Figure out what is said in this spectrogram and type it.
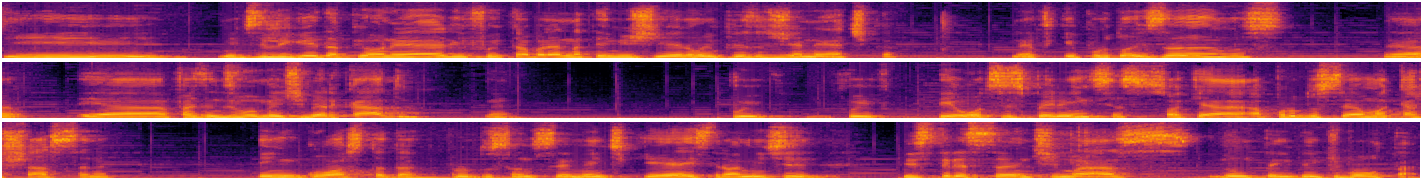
E me desliguei da Pioneer e fui trabalhar na TMG, numa empresa de genética. Né? Fiquei por dois anos, né? é, fazendo desenvolvimento de mercado, né? Fui, fui ter outras experiências, só que a, a, produção é uma cachaça, né? Quem gosta da produção de semente, que é extremamente estressante, mas não tem, tem que voltar.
